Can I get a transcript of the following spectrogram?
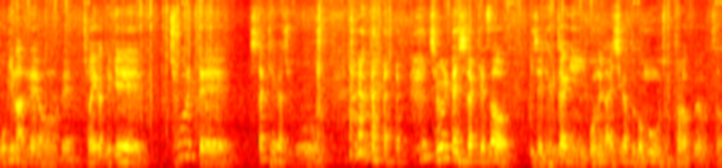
오긴 왔네요. 네, 저희가 되게 추울 때 시작해가지고 추울 때 시작해서 이제 굉장히 오늘 날씨가 또 너무 좋더라고요. 그래서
